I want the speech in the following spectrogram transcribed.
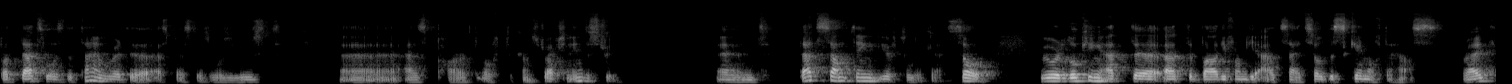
But that was the time where the asbestos was used uh, as part of the construction industry. And that's something you have to look at. So we were looking at the, at the body from the outside, so the skin of the house, right?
